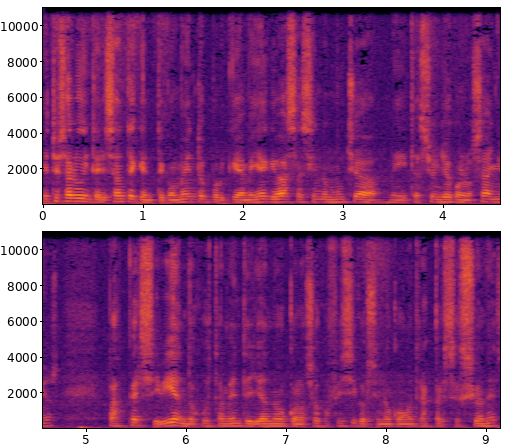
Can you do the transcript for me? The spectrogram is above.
Esto es algo interesante que te comento porque a medida que vas haciendo mucha meditación ya con los años, vas percibiendo justamente ya no con los ojos físicos, sino con otras percepciones.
